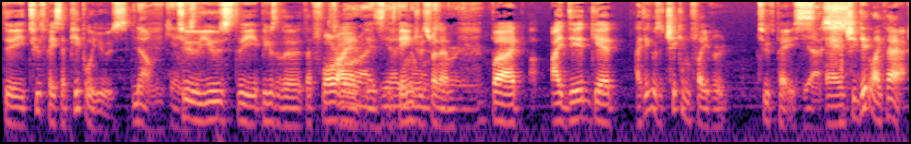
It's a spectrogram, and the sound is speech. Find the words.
the toothpaste that people use. No, you can't. To use use the because of the, the fluoride, Fluoride, is, yeah, is dangerous for them. fluoride, yeah. But I did get I think it was a chicken flavored toothpaste. Yes. And she did like that.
